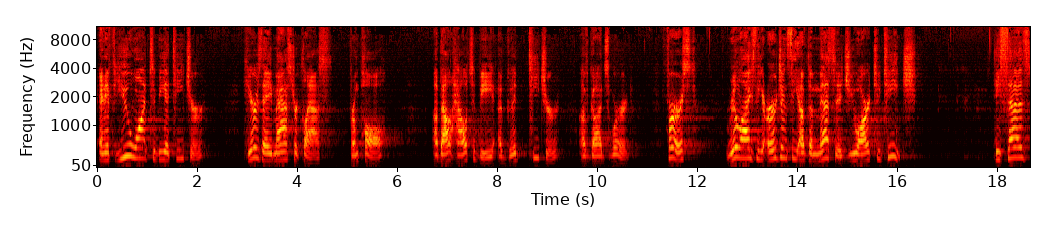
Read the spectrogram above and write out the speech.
And if you want to be a teacher, here's a master class from Paul about how to be a good teacher of God's Word. First, realize the urgency of the message you are to teach. He says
